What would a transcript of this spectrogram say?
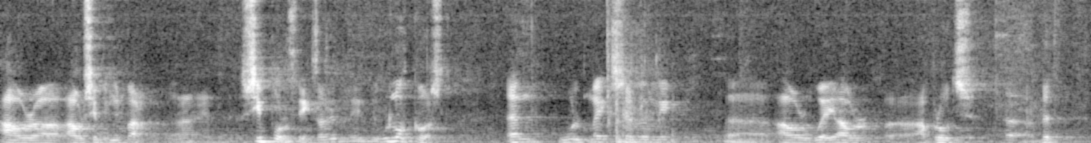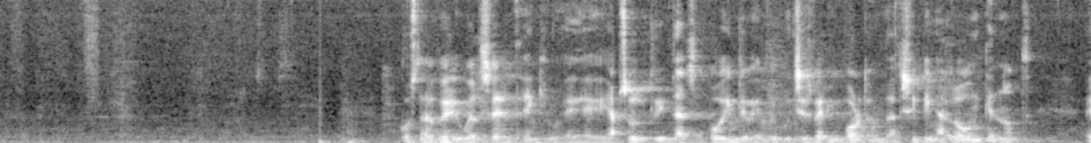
our, uh, our shipping environment? Simple things it will not cost and will make certainly uh, our way, our uh, approach uh, better. Costa, very well said, thank you. Uh, absolutely, that's the point, uh, which is very important, that shipping alone cannot uh,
